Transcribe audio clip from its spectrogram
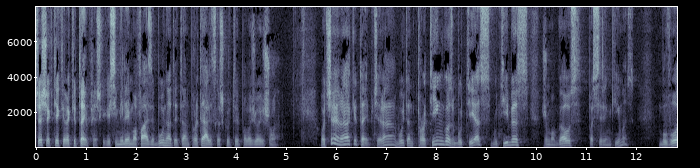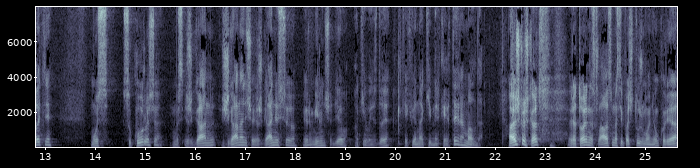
čia šiek tiek yra kitaip, aiškiai, kai įsimylėjimo fazė būna, tai ten protelis kažkur tai pavažiuoja iš šono. O čia yra kitaip, čia yra būtent protingos būties, būtybės žmogaus pasirinkimas, buvoti mūsų sukūrusio, mus išgan, išganančio, išganiusio ir mylinčio Dievo akivaizdoje kiekvieną akimirką. Ir tai yra malda. Aišku, iškart retorinis klausimas, ypač tų žmonių, kurie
